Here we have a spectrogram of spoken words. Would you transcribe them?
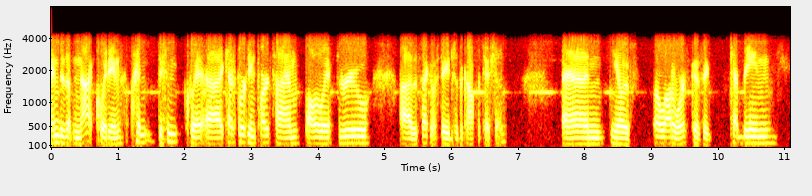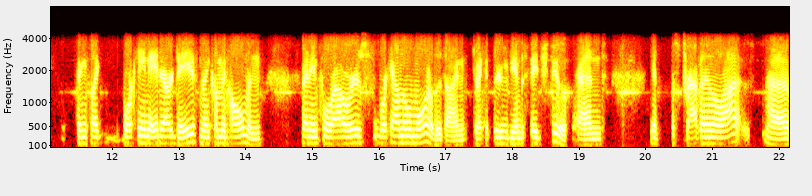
ended up not quitting. I didn't quit. Uh, I kept working part time all the way through uh, the second stage of the competition, and you know it was a lot of work because it kept being things like working eight hour days and then coming home and spending four hours working on the memorial design to make it through the end of stage two. And it was traveling a lot, uh,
